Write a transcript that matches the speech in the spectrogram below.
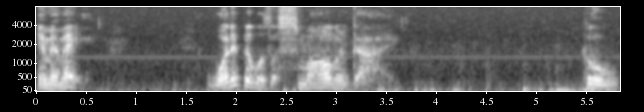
MMA. What if it was a smaller guy who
